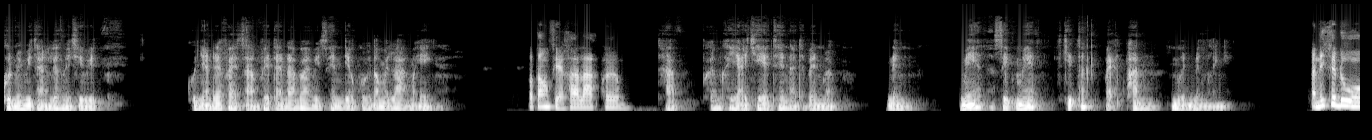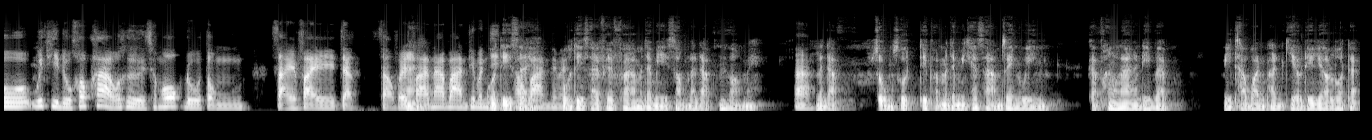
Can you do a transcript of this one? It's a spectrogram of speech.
คุณไม่มีทางเลือกในชีวิต คุณอยากได้ไฟสามเฟสแต่หน้าบ้านมีเส้นเดียวคุณก็ต้องไปลากมาเอง ก็ต้องเสียค่าลากเพิ่ม ครับ เพิ่มขยายเขตเช่นอาจจะเป็นแบบหนึ่งเมตรสิบเมตร คิดสักแปดพันหมื่นหนึ่งอะไรเงี้ยอันนี้คือดูวิธีดูคร่าวๆก็คือชะโงกดูตรงสายไฟจากเสาไฟฟ้าหน้าบ้านที่มันปยิกงติเข้าสายบ้านใช่ไหมปกติสายไฟฟ้ามันจะมีสองระดับนึกออกไหมอ่าระดับสูงสุดที่มันจะมีแค่สามเส้นวิ่ง กับข้างล่างที่แบบมีถาวรพันเกี่ยวที่เลี้ยวรถอะ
